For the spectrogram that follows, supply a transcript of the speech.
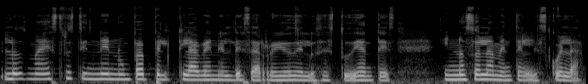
Los maestros tienen un papel clave en el desarrollo de los estudiantes y no solamente en la escuela.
